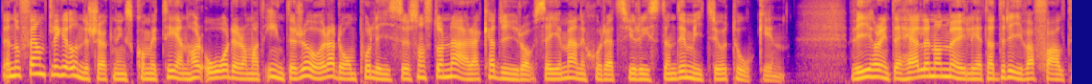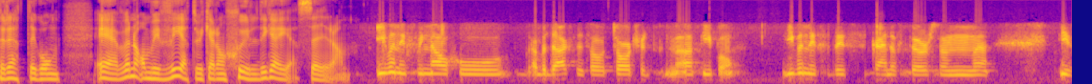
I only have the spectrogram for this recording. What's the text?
Den offentliga undersökningskommittén har order om att inte röra de poliser som står nära Kadyrov, säger människorättsjuristen Dmitri Otokin. Vi har inte heller någon möjlighet att driva fall till rättegång, även om vi vet vilka de skyldiga är, säger han. Even if we know who abducted or tortured uh, people, even if this kind of person uh, is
